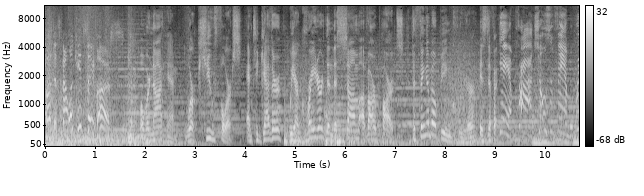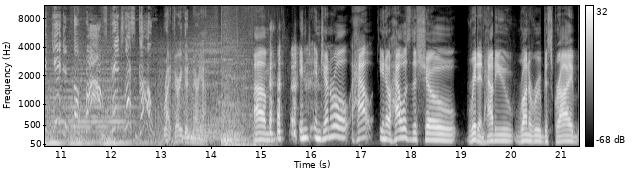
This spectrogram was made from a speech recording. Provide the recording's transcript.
But it's not like he'd save us. Well, we're not him. We're Q Force. And together, we are greater than the sum of our parts. The thing about being queer is the fact. Yeah, pride, chosen family, we get it. The bombs, bitch, let's go. Right, very good, Marianne. Um, in in general, how you know how was the show written? How do you run a room? Describe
